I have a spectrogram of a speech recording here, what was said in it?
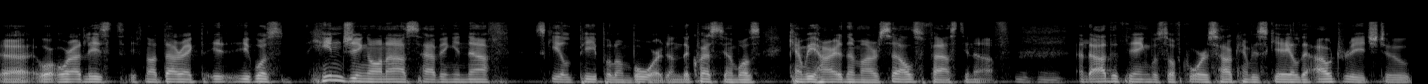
uh, or, or at least if not direct it, it was hinging on us having enough skilled people on board. And the question was can we hire them ourselves fast enough? And the other thing was, of course, how can we scale the outreach to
